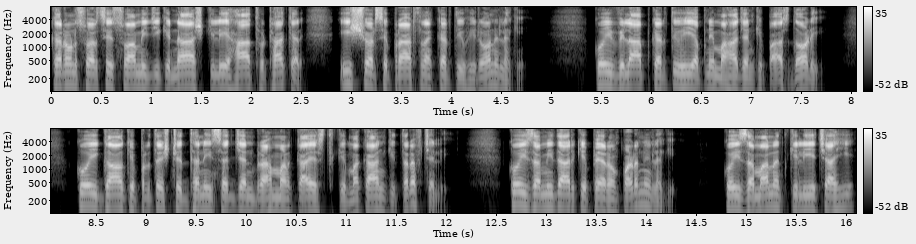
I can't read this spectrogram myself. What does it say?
करुण स्वर से स्वामी जी के नाश के लिए हाथ उठाकर ईश्वर से प्रार्थना करती हुई रोने लगी। कोई विलाप करती हुई अपने महाजन के पास दौड़ी। कोई गाँव के प्रतिष्ठित धनी सज्जन ब्राह्मण कायस्थ के मकान की तरफ़ चली। कोई जमींदार के पैरों पड़ने लगी। कोई जमानत के लिए चाहिए।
